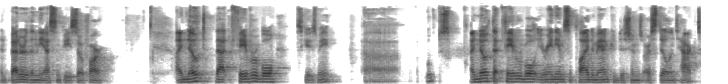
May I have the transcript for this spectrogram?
and better than the S&P so far. I note that favorable, excuse me, uh, oops. I note that favorable uranium supply demand conditions are still intact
